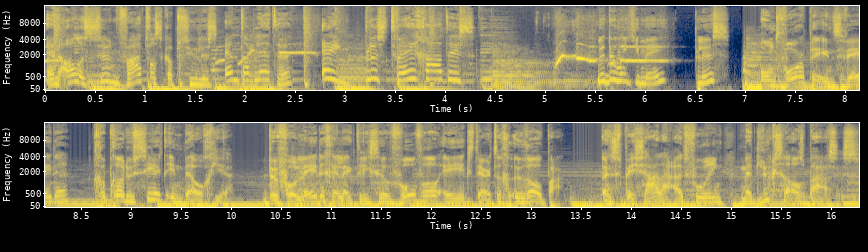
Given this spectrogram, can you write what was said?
En alle Sun vaatwascapsules en tabletten, 1 plus 2 gratis. We doen met je mee. Plus... Ontworpen in Zweden, geproduceerd in België. De volledig elektrische Volvo EX30 Europa. Een speciale uitvoering met luxe als basis.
